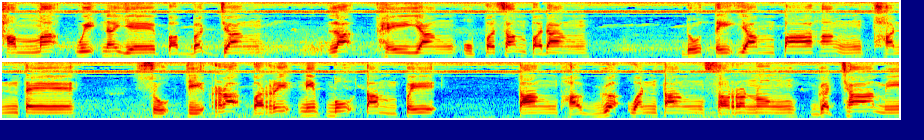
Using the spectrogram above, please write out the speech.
ธรรมวินเยปบัจจัง ละเพยังอุปสัมปดัง ดุติยัมปาหังพันเต สุจิระปรินิบุตัมปิตังภะกวันตังสรนงกัจฉามิ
